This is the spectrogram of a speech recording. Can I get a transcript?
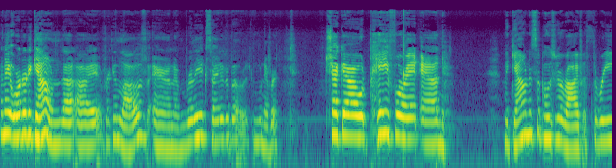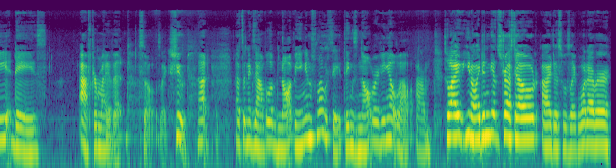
and I ordered a gown that I freaking love and I'm really excited about it. Whatever. Check out, pay for it, and the gown is supposed to arrive three days after my event. So I was like, shoot, that that's an example of not being in flow state, things not working out well. Um, so I, you know, I didn't get stressed out. I just was like, whatever.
